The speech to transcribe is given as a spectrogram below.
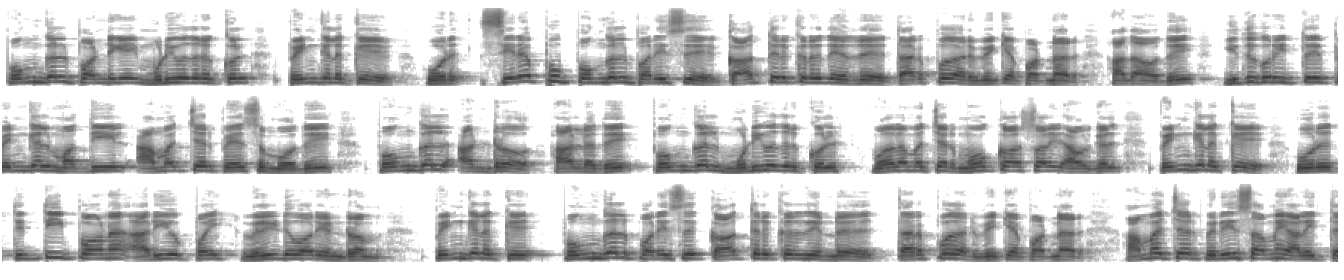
பொங்கல் பண்டிகை முடிவதற்குள் பெண்களுக்கு ஒரு சிறப்பு பொங்கல் பரிசு காத்திருக்கிறது என்று தற்போது அறிவிக்கப்பட்டனர். அதாவது இது குறித்து பெண்கள் மத்தியில் அமைச்சர் பேசும்போது பொங்கல் அன்றோ அல்லது பொங்கல் முடிவதற்குள் முதலமைச்சர் மு க ஸ்டாலின் அவர்கள் பெண்களுக்கு ஒரு தித்திப்பான அறிவிப்பை வெளியிடுவார் என்றும் பெண்களுக்கு பொங்கல் பரிசு காத்திருக்கிறது என்று தற்போது அறிவிக்கப்பட்டனர். அமைச்சர் பெரியசாமி அளித்த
